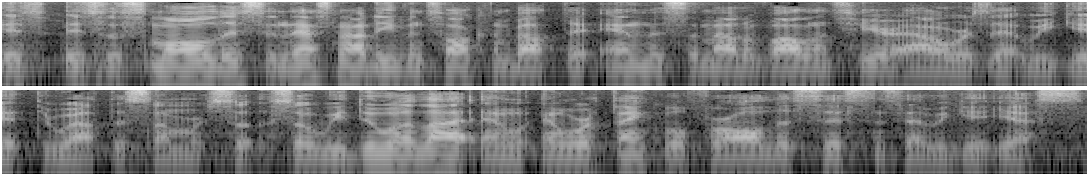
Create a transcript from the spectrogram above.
It's, it's a small list, and that's not even talking about the endless amount of volunteer hours that we get throughout the summer. So, so we do a lot, and, and we're thankful for all the assistance that we get. Yes.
